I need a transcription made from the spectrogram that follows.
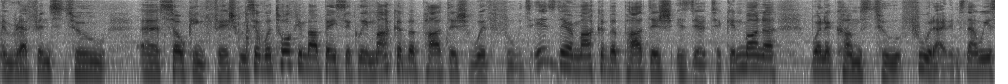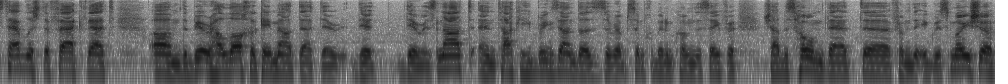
in reference to uh, soaking fish. We said we're talking about basically makeh bepatish with foods. Is there makeh bepatish? Is there tikkun mana when it comes to food items? Now we established the fact that um, the Biur Halacha came out that there there there is not, and Taka he brings down does Reb Simcha ben Kom the Sefer Shabbos home that uh, from the Igros Moshe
